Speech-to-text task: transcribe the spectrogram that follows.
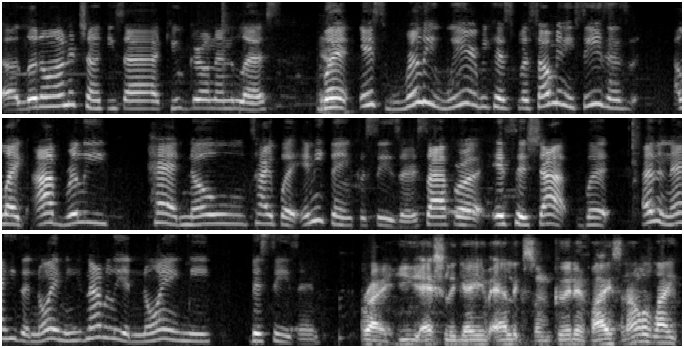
a little on the chunky side, cute girl nonetheless. Yeah. But it's really weird because for so many seasons, like I've really had no type of anything for Ceaser aside for it's his shop. But other than that, he's annoying me. He's not really annoying me this season. Right. He actually gave Alex some good advice, and I was like,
